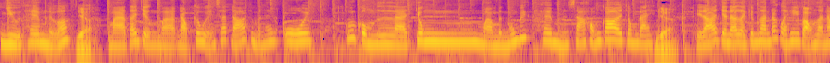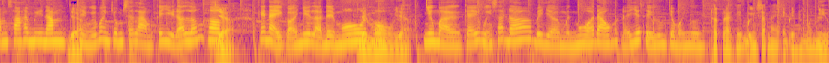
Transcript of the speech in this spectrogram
nhiều thêm nữa dạ yeah. mà tới chừng mà đọc cái quyển sách đó thì mình thấy ôi cuối cùng là chung mà mình muốn biết thêm mình sao không có ở trong đây yeah. thì đó cho nên là kim thanh rất là hy vọng là năm sau 20 năm yeah. thì nguyễn văn trung sẽ làm cái gì đó lớn hơn yeah. cái này gọi như là demo demo thôi. Yeah. nhưng mà cái quyển sách đó bây giờ mình mua ở đâu để giới thiệu luôn cho mọi người thật ra cái quyển sách này em in không có nhiều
